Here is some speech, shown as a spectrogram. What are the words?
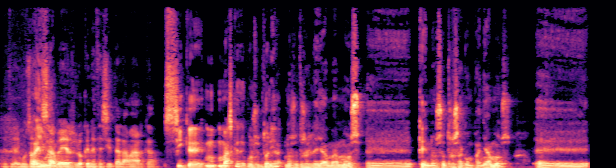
Es decir, hay mucho hay de una... saber lo que necesita la marca. Sí que, más que de consultoría, nosotros le llamamos eh, que nosotros acompañamos eh,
